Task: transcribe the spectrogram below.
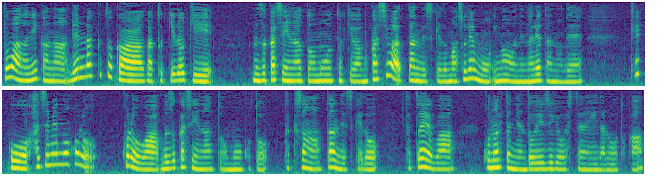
あとは何かな連絡とかが時々難しいなと思う時は昔はあったんですけどまあそれも今はね慣れたので結構初めの頃頃は難しいなと思うことたくさんあったんですけど例えばこの人にはどういう授業をしたらいいだろうとか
